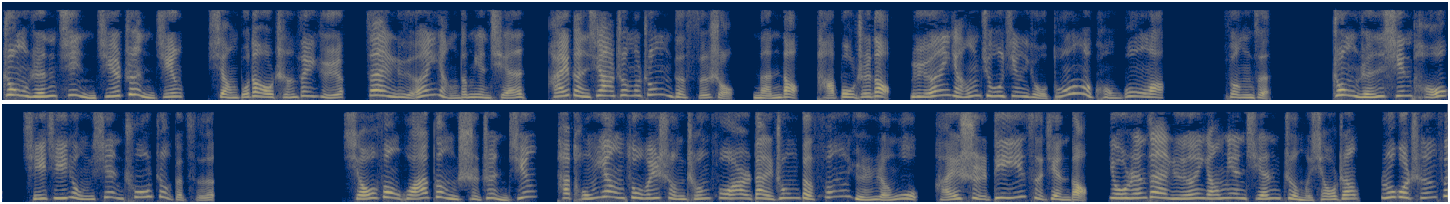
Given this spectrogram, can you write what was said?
众人尽皆震惊，想不到陈飞宇在吕恩阳的面前。还敢下这么重的死手？难道他不知道吕恩阳究竟有多么恐怖吗？疯子！众人心头齐齐涌现出这个词。乔凤华更是震惊，他同样作为省城富二代中的风云人物，还是第一次见到有人在吕恩阳面前这么嚣张。如果陈飞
